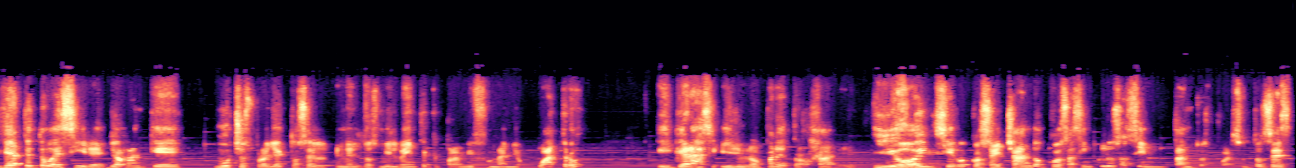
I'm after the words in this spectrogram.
Y fíjate, te voy a decir, ¿eh? yo arranqué muchos proyectos en el 2020, que para mí fue un año cuatro, y gracias, y no paré de trabajar, ¿eh? y hoy sigo cosechando cosas incluso sin tanto esfuerzo. Entonces,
